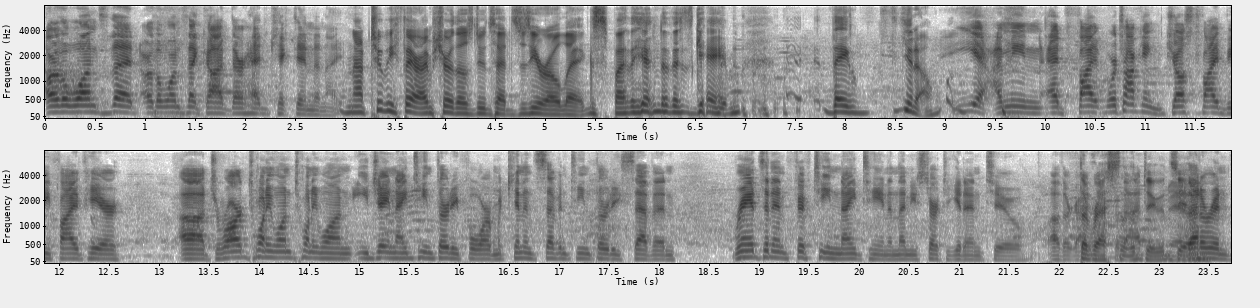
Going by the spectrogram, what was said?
are the ones that are the ones that got their head kicked in tonight. Now, to be fair, I'm sure those dudes had zero legs by the end of this game. they, you know, Yeah, I mean at five we're talking just 5v5 here. Uh Girard 21 21, EJ 19 34, MacKinnon 17 37, Rantanen 15 19, and then you start to get into other guys. the rest of the dudes. Yeah. Yeah. that are in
